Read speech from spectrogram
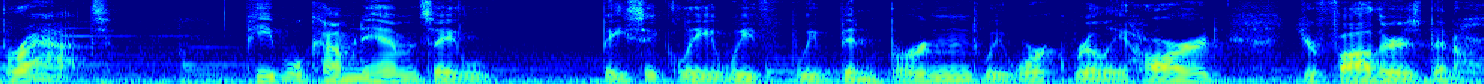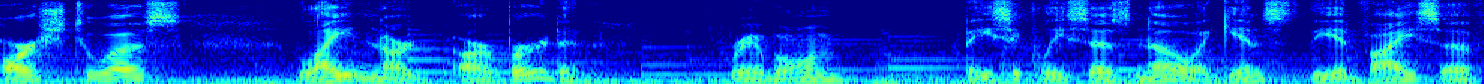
brat. People come to him and say basically we've we've been burdened, we work really hard. Your father has been harsh to us. Lighten our, our burden. Rehoboam basically says no against the advice of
